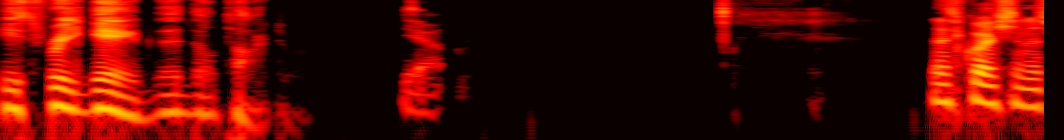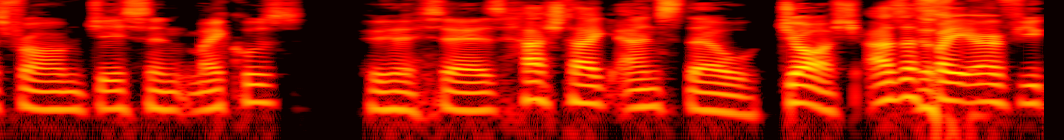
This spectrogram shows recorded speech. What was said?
he's free game. Then they'll talk to him. Yeah. Next question is from Jason Michaels, who says hashtag and still Josh. As a Yes. fighter, if you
